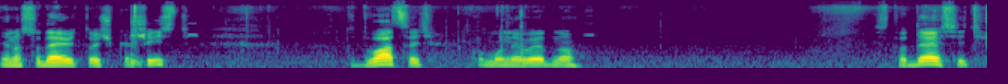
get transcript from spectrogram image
99.6, 120, кому не видно. 110.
